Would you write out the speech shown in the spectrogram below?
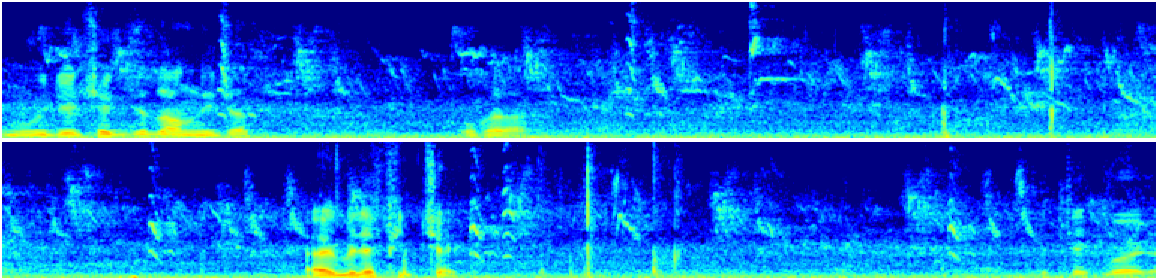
bu videoyu çekeceğiz anlayacağız. O kadar. Evet bir de fit check. Fit check böyle.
